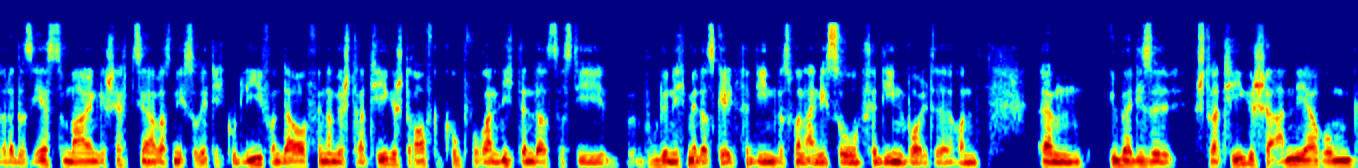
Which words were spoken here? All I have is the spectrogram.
oder das erste Mal ein Geschäftsjahr, was nicht so richtig gut lief. Und daraufhin haben wir strategisch drauf geguckt, woran liegt denn das, dass die Bude nicht mehr das Geld verdient, was man eigentlich so verdienen wollte. Und ähm, über diese strategische Annäherung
